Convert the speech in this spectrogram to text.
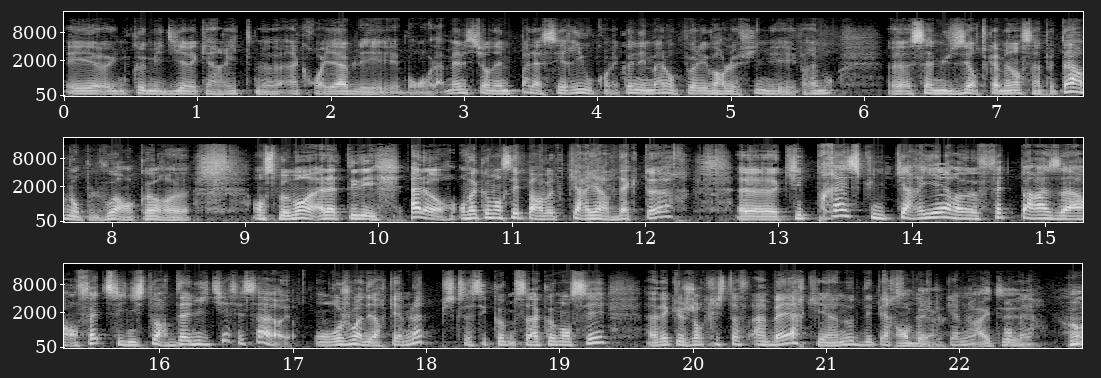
et une comédie avec un rythme incroyable. Et bon, voilà, même si on n'aime pas la série ou qu'on la connaît mal, on peut aller voir le film et vraiment s'amuser. En tout cas, maintenant, c'est un peu tard, mais on peut le voir encore euh, en ce moment à la télé. Alors, on va commencer par votre carrière d'acteur, euh, qui est presque une carrière euh, faite par hasard. En fait, c'est une histoire d'amitié, c'est ça? On rejoint d'ailleurs Camelot, puisque ça, comme ça a commencé avec Jean-Christophe Imbert, qui est un autre des personnages Ambert, de Camelot. arrêtez. Ambert. Oh,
